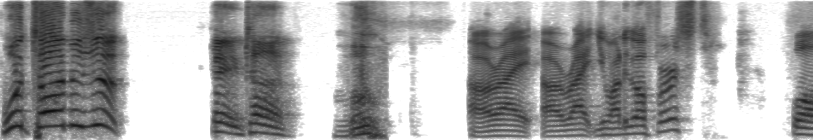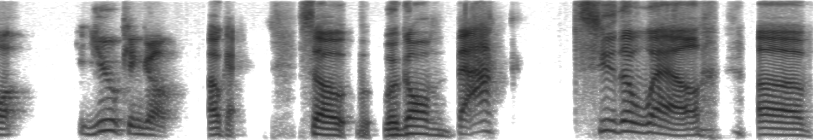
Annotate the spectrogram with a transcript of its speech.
what time is it game time Whoa. All right all right you want to go first well you can go okay so we're going back to the well of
